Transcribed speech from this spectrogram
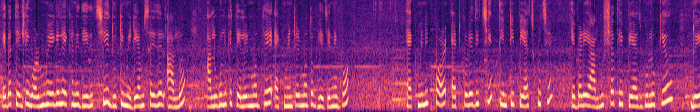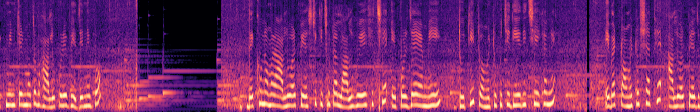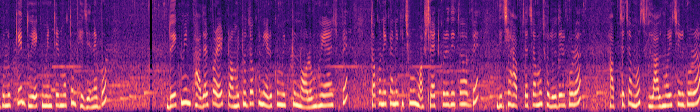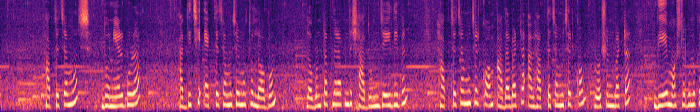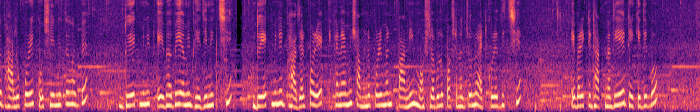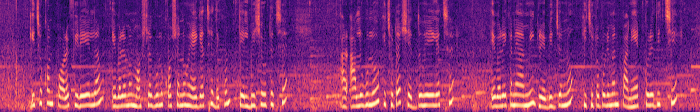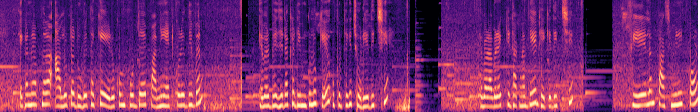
এবার তেলটি গরম হয়ে গেলে এখানে দিয়ে দিচ্ছি দুটি মিডিয়াম সাইজের আলু আলুগুলোকে তেলের মধ্যে এক মিনিটের মতো ভেজে নেব। এক মিনিট পর অ্যাড করে দিচ্ছি তিনটি পেঁয়াজ কুচি। এবার এই আলুর সাথে পেঁয়াজগুলোকেও দু এক মিনিটের মতো ভালো করে ভেজে নেব। দেখুন আমার আলু আর পেঁয়াজটি কিছুটা লাল হয়ে এসেছে। এ পর্যায়ে আমি দুটি টমেটো কুচি দিয়ে দিচ্ছি এখানে। এবার টমেটোর সাথে আলু আর পেঁয়াজগুলোকে দু এক মিনিটের মতো ভেজে নেব। দু এক মিনিট ভাজার পরে টমেটো যখন এরকম একটু নরম হয়ে আসবে, তখন এখানে কিছু মশলা অ্যাড করে দিতে হবে। দিচ্ছি হাফ চা চামচ হলুদের গুঁড়া, হাফ চা চামচ লাল মরিচের গুঁড়া, হাফ চা চামচ ধনিয়ার গুঁড়া, আর দিচ্ছি এক চা চামচের মতো লবণ। লবণটা আপনারা আপনাদের স্বাদ অনুযায়ী দিবেন। হাফ চা চামচের কম আদা বাটা আর হাফ চা চামচের কম রসুন বাটা দিয়ে মশলাগুলোকে ভালো করে কষিয়ে নিতে হবে। দু এক মিনিট এইভাবেই আমি ভেজে নিচ্ছি। দু এক মিনিট ভাজার পরে এখানে আমি সামান্য পরিমাণ পানি মশলাগুলো কষানোর জন্য অ্যাড করে দিচ্ছি। এবার একটি ঢাকনা দিয়ে ঢেকে দেব। কিছুক্ষণ পরে ফিরে এলাম। এবার আমার মশলাগুলো কষানো হয়ে গেছে। দেখুন, তেল ভেসে উঠেছে আর আলুগুলো কিছুটা সেদ্ধ হয়ে গেছে। এবার এখানে আমি গ্রেভির জন্য কিছুটা পরিমাণ পানি অ্যাড করে দিচ্ছি। এখানে আপনারা আলুটা ডুবে থাকে এরকম পর্যায়ে পানি অ্যাড করে দিবেন। এবার ভেজে রাখা ডিমগুলোকে উপর থেকে ছড়িয়ে দিচ্ছি। এবার আবার একটি ঢাকনা দিয়ে ঢেকে দিচ্ছি। ফিরে এলাম পাঁচ মিনিট পর।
